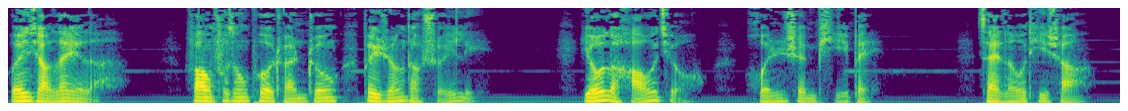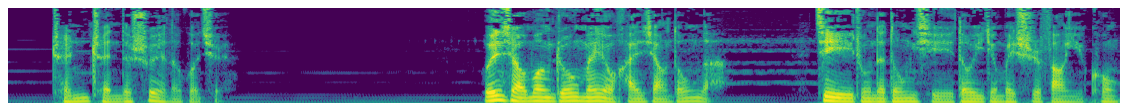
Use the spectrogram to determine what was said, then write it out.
文晓累了，仿佛从破船中被扔到水里，游了好久，浑身疲惫，在楼梯上沉沉的睡了过去。文晓梦中没有韩向东了，记忆中的东西都已经被释放一空。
